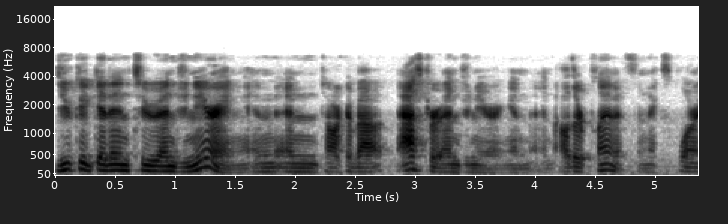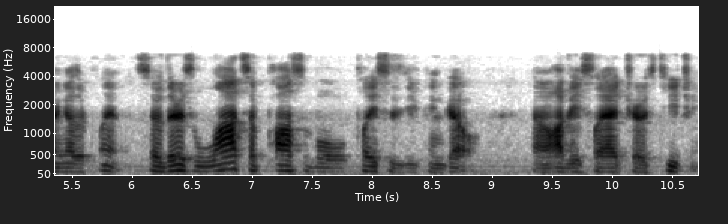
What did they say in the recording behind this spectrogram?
You could get into engineering and, and talk about astroengineering and, and other planets and exploring other planets. So there's lots of possible places you can go. Now, obviously, I chose teaching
